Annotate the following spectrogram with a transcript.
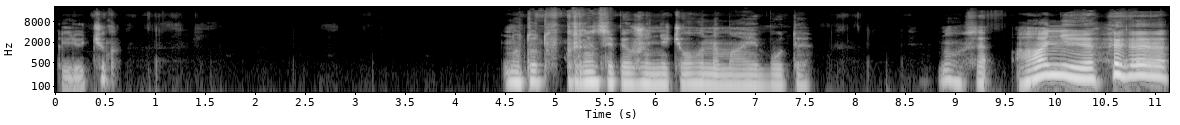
ключик. Ну тут, в принципі, вже нічого не має бути. Ну, все. А, ні, хе-хе.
